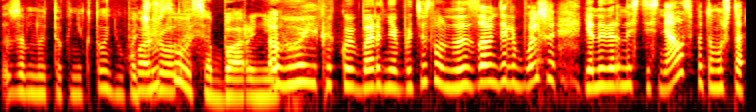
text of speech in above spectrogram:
за мной так никто не ухаживал. Почувствовала себя барыней? Ой, какой барни я почувствовала. Но на самом деле больше я, наверное, стеснялась, потому что,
